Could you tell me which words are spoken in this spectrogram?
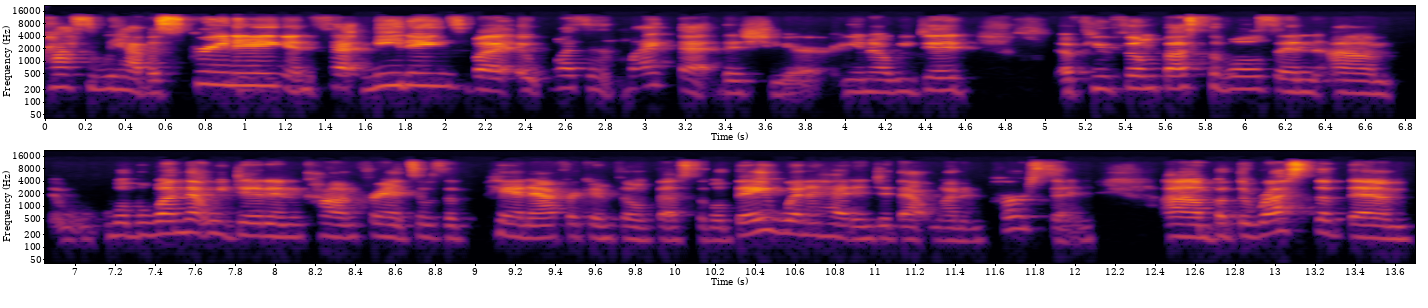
possibly have a screening and set meetings, but it wasn't like that this year. You know, we did a few film festivals, and um, well, the one that we did in Cannes, France, it was the Pan African Film Festival. They went ahead and did that one in person, um, but the rest of them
